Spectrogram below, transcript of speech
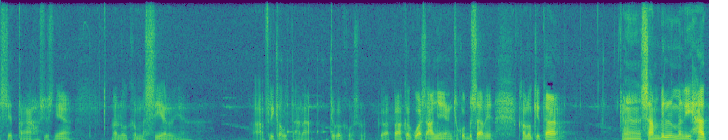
Asia Tengah khususnya, lalu ke Mesir ya, Afrika Utara. Itu ke, apa kekuasaannya yang cukup besar ya. Kalau kita uh, sambil melihat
